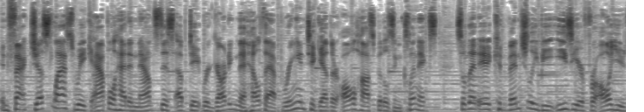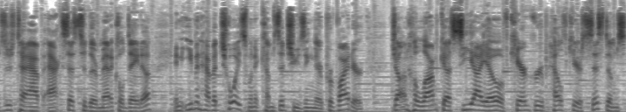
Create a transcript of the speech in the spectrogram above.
In fact, just last week, Apple had announced this update regarding the health app bringing together all hospitals and clinics so that it could eventually be easier for all users to have access to their medical data and even have a choice when it comes to choosing their provider. John Halamka, CIO of Care Group Healthcare Systems,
